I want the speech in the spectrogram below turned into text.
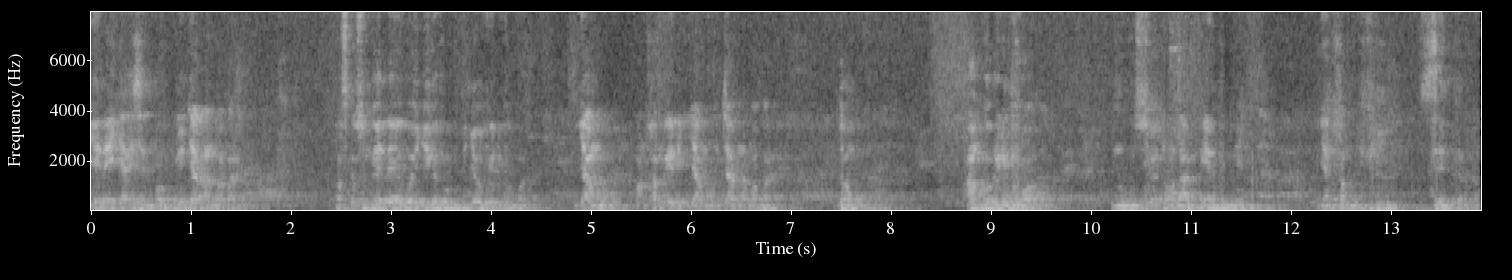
Yéenay jaay seen bopp ñu jaral ba pare parce que su ngeen dee booy jógee foofu ñëw fii di football Njàmbur donc encore une fois nous vous souhaitons la bienvenue ngeen xam ni fii seen kër la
